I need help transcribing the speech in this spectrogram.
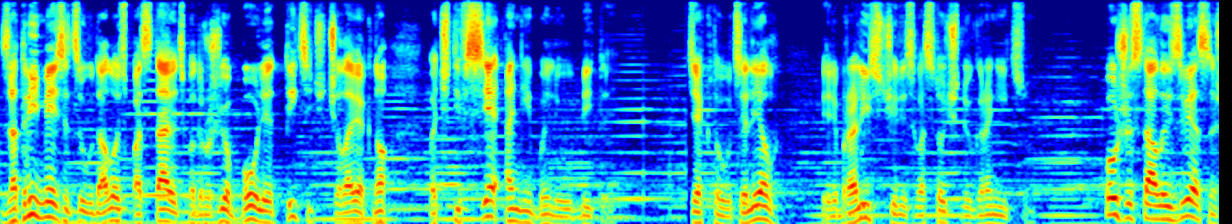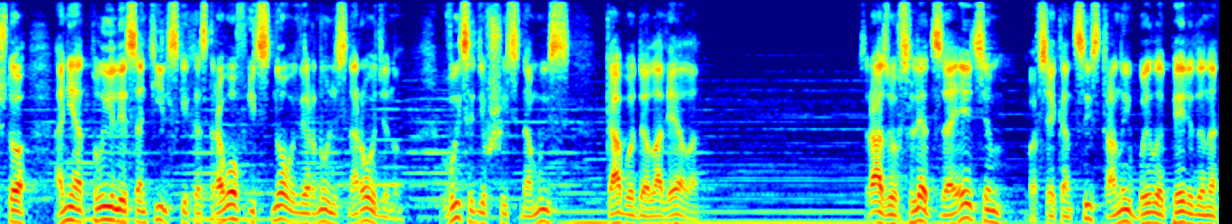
За три месяца удалось поставить под ружье более тысячи человек, но почти все они были убиты. Те, кто уцелел, перебрались через восточную границу. Позже стало известно, что они отплыли с Антильских островов и снова вернулись на родину, высадившись на мыс Кабо-де-Лавела. Сразу вслед за этим Во все концы страны было передано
